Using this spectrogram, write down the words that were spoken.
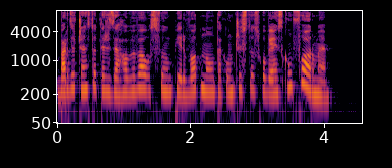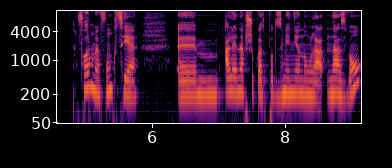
bardzo często też zachowywał swoją pierwotną, taką czysto słowiańską formę. Formę, funkcję, ale na przykład pod zmienioną nazwą,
